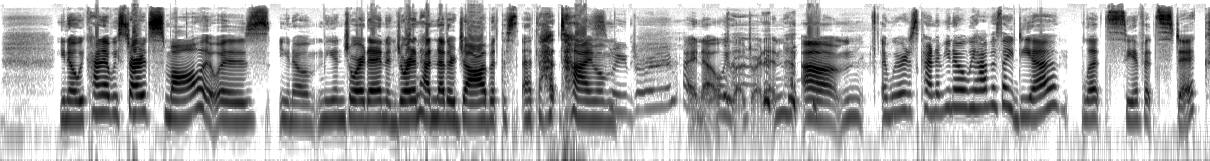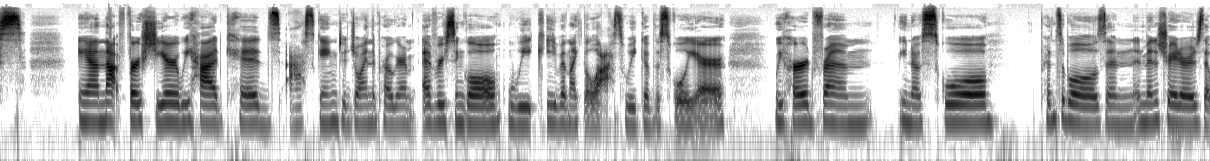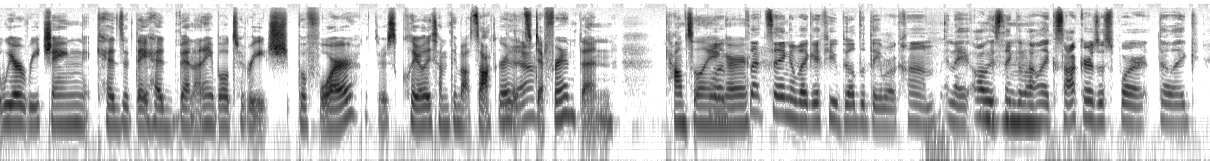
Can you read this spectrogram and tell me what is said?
you know, we kind of we started small. It was you know me and Jordan, and Jordan had another job at this at that time. Sweet Jordan. I know we love Jordan. um, and we were just kind of, you know, we have this idea. Let's see if it sticks. And that first year, we had kids asking to join the program every single week, even like the last week of the school year. We heard from, you know, school principals and administrators that we were reaching kids that they had been unable to reach before. There's clearly something about soccer that's different than counseling Well, or that saying of like if you build it, they will come. And I always think Mm-hmm. about like soccer as a sport that like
